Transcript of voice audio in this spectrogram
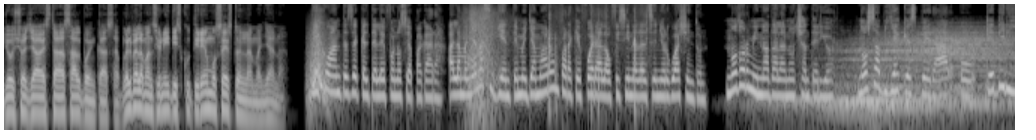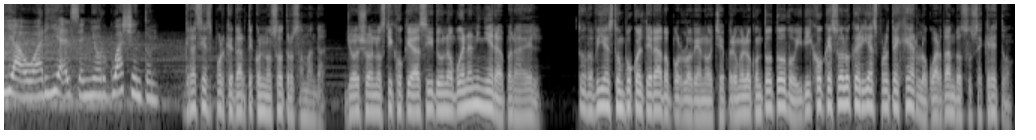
Joshua ya está a salvo en casa. Vuelve a la mansión y discutiremos esto en la mañana. Dijo antes de que el teléfono se apagara. A la mañana siguiente me llamaron para que fuera a la oficina del señor Washington. No dormí nada la noche anterior. No sabía qué esperar o qué diría o haría el señor Washington. Gracias por quedarte con nosotros, Amanda. Joshua nos dijo que has sido una buena niñera para él. Todavía está un poco alterado por lo de anoche, pero me lo contó todo y dijo que solo querías protegerlo guardando su secreto.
